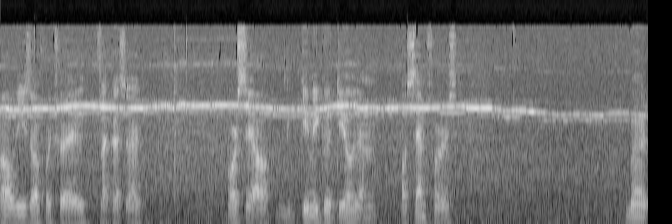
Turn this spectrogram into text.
All these are for trade like I said or sale. Give me a good deal then I'll send first. But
